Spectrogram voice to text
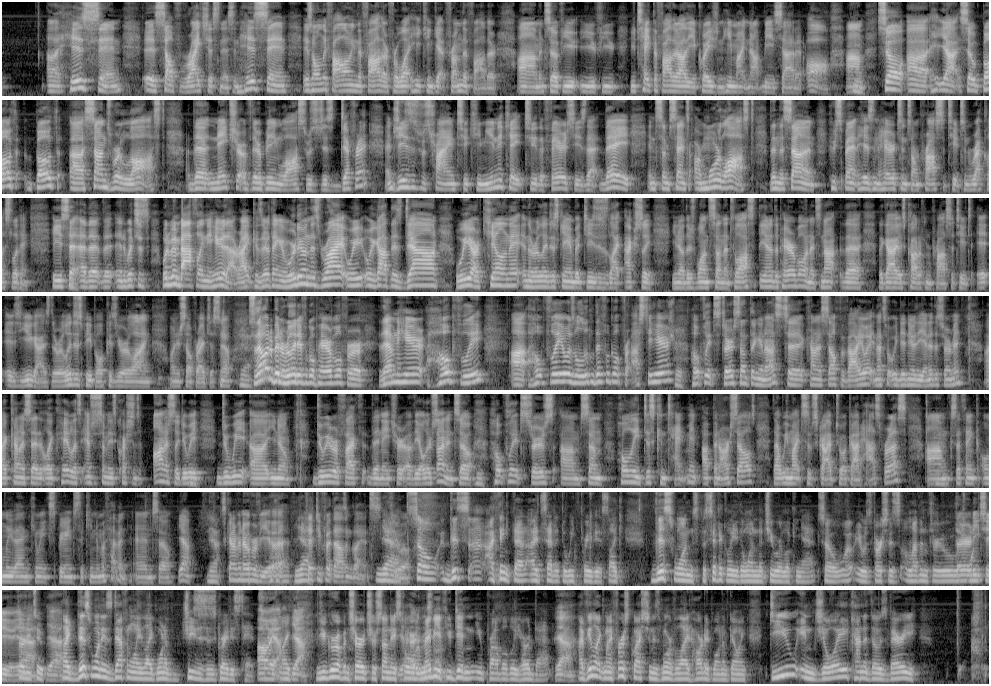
Uh, his sin is self righteousness, and his sin is only following the Father for what he can get from the Father. Um, and so, if you, if you you take the Father out of the equation, he might not be sad at all. Um, So uh, yeah, so both both uh, sons were lost. The nature of their being lost was just different, and Jesus was trying to communicate to the Pharisees that they, in some sense, are more lost than the son who spent his inheritance on prostitutes and reckless living. He said uh, that, that and which is would have been baffling to hear that, right? Because they're thinking we're doing this right, we we got this down, we are killing it in the religious game. But Jesus is like, actually, you know, there's one son that's lost at the end of the parable, and it's not the the guy who's caught up in prostitutes. It is you guys, the religious people, because you're relying on your self righteous. No, Yeah. so that would have been a really difficult parable for them to hear. Hopefully. Uh, hopefully it was a little difficult for us to hear. Sure. Hopefully it stirs something in us to kind of self-evaluate, and that's what we did near the end of the sermon. I kind of said like, "Hey, let's answer some of these questions honestly. Do we, do we, uh, you know, do we reflect the nature of the older son?" And so hopefully it stirs um, some holy discontentment up in ourselves that we might subscribe to what God has for us, because I think only then can we experience the kingdom of heaven. And so, yeah. Yeah. It's kind of an overview, a Yeah. 50 foot thousand glance, if you Yeah. will. So this, uh, I think that I'd said it the week previous. Like this one specifically, the one that you were looking at. So it was verses eleven through 32, yeah, 32. yeah. Like this one is definitely like one of Jesus's greatest hits. Oh, right? yeah, Like yeah. if you grew up in church or Sunday school, or maybe if you didn't, you probably heard that. Yeah. I feel like my first question is more of a lighthearted one of going, do you enjoy kind of those very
